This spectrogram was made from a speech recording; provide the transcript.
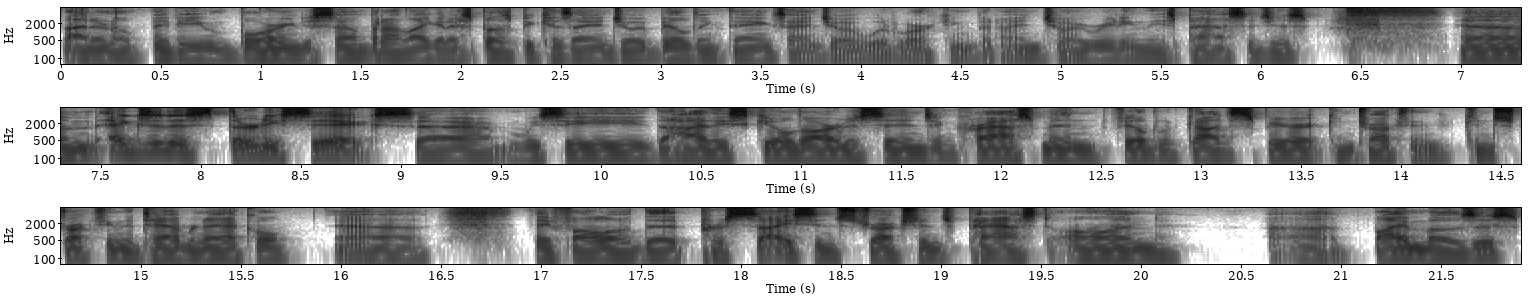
I don't know, maybe even boring to some, but I like it, I suppose, because I enjoy building things. I enjoy woodworking, but I enjoy reading these passages. Um, Exodus 36, uh, we see the highly skilled artisans and craftsmen filled with God's Spirit constructing, constructing the tabernacle. Uh, they follow the precise instructions passed on uh, by Moses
